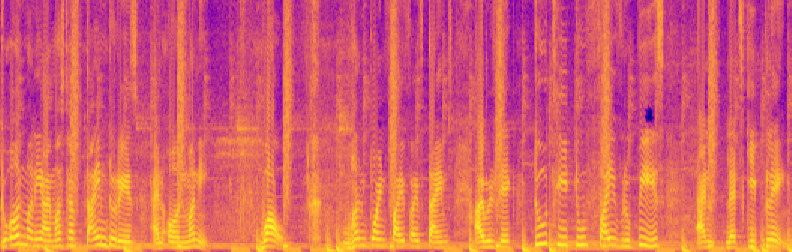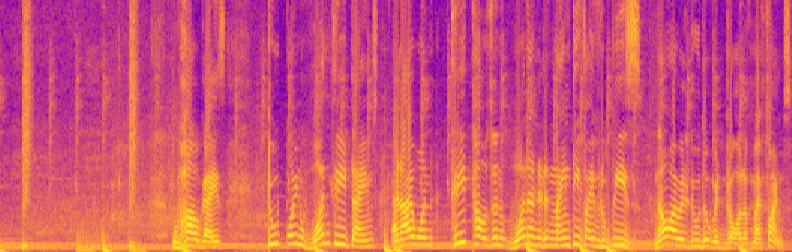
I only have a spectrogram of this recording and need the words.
To earn money, I must have time to raise and earn money. Wow, 1.55 times I will take 2325 rupees and let's keep playing. Wow guys, 2.13 times and I won 3195 rupees. Now I will do the withdrawal of my funds.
